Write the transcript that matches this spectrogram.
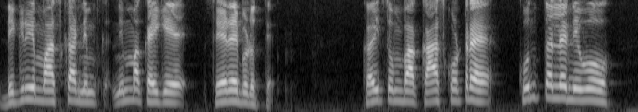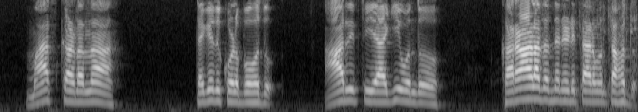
ಡಿಗ್ರಿ ಮಾರ್ಕ್ಸ್ ಕಾರ್ಡ್ ನಿಮ್ಮ ನಿಮ್ಮ ಕೈಗೆ ಸೇರೇ ಬಿಡುತ್ತೆ. ಕೈ ತುಂಬ ಕಾಸು ಕೊಟ್ಟರೆ ಕುಂತಲ್ಲೇ ನೀವು ಮಾರ್ಕ್ಸ್ ಕಾರ್ಡನ್ನು ತೆಗೆದುಕೊಳ್ಳಬಹುದು ಆ ರೀತಿಯಾಗಿ ಒಂದು ಕರಾಳದಂತೆ ನಡೀತಾ ಇರುವಂತಹದ್ದು.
